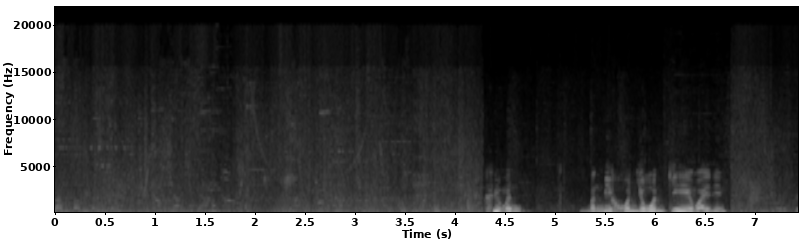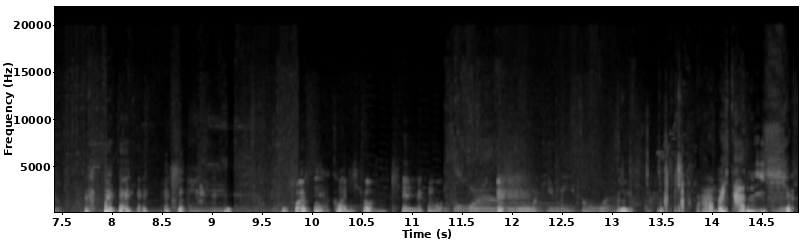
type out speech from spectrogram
ดันดันดันคือมันมันมีคนโยนเกมว่ะไอ้ดิน มันมีคนโยนเกมว่ะสู้อะโอ้โหทีมไม่สู้อะ ตามไม่ทันอีกอ่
